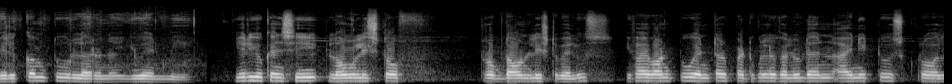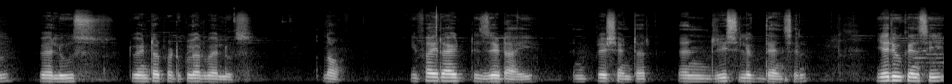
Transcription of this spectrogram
Welcome to learn you and me. Here you can see long list of drop down list values. If I want to enter particular value then I need to scroll values to enter particular values. Now if I write ZI and press enter and reselect the cell here you can see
